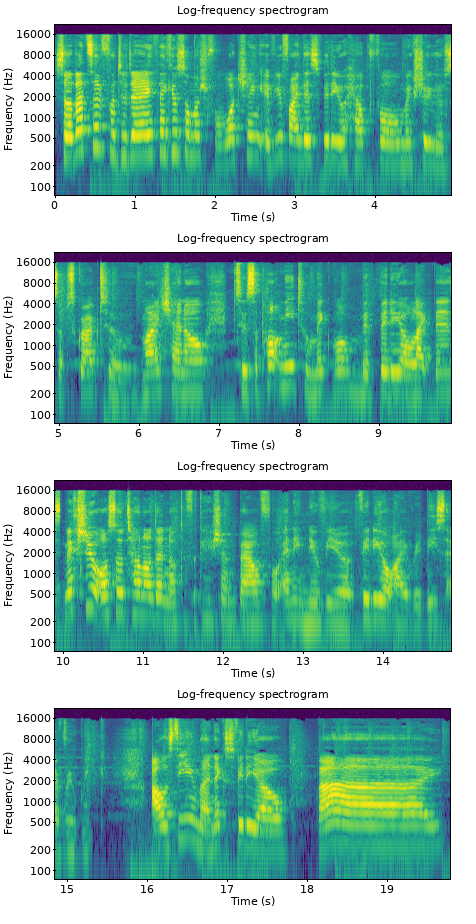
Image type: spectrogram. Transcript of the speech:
so that's it for today. Thank you so much for watching. If you find this video helpful, make sure you subscribe to my channel to support me to make more video like this. Make sure you also turn on that notification bell for any new video, video I release every week. I'll see you in my next video. Bye!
